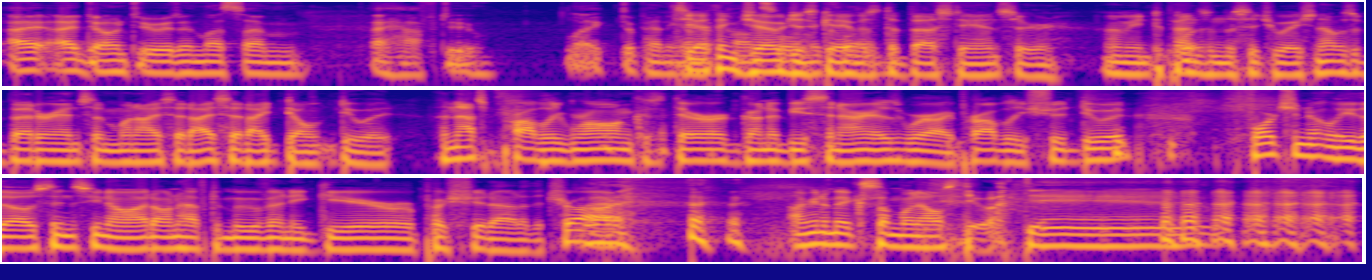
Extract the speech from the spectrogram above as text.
I, I I don't do it unless I'm I have to. Like depending. See, on I think Joe just gave club. us the best answer. I mean, depends What- on the situation. That was a better answer than when I said I said I don't do it, and that's probably wrong because there are going to be scenarios where I probably should do it. Fortunately, though, since you know I don't have to move any gear or push shit out of the truck, I'm going to make someone else do it. Damn.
